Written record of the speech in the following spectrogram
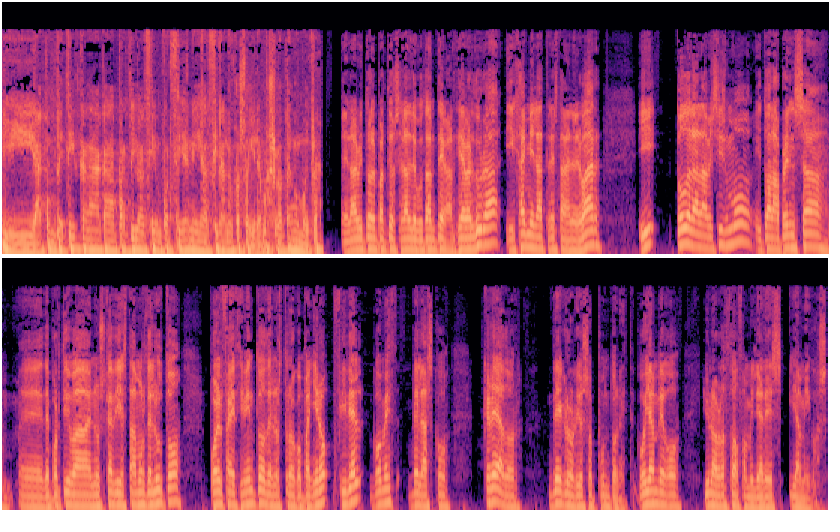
y a competir cada, cada partido al 100% y al final lo conseguiremos, lo tengo muy claro. El árbitro del partido será el debutante García Verdura y Jaime Latre estará en el bar y todo el alavesismo y toda la prensa eh, deportiva en Euskadi estamos de luto por el fallecimiento de nuestro compañero Fidel Gómez Velasco, creador de glorioso.net. Goyan Bego y un abrazo a familiares y amigos.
